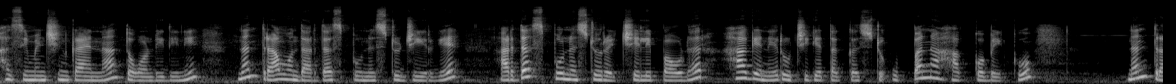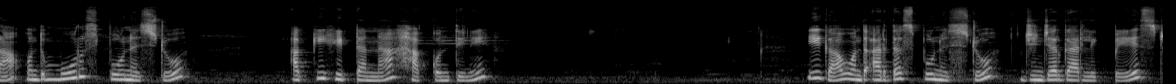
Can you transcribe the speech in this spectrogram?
ಹಸಿಮೆಣಸಿನ್ಕಾಯನ್ನು ತೊಗೊಂಡಿದ್ದೀನಿ ನಂತರ ಒಂದು ಅರ್ಧ ಸ್ಪೂನಷ್ಟು ಜೀರಿಗೆ ಅರ್ಧ ಸ್ಪೂನಷ್ಟು ರೆಡ್ ಚಿಲ್ಲಿ ಪೌಡರ್ ಹಾಗೆಯೇ ರುಚಿಗೆ ತಕ್ಕಷ್ಟು ಉಪ್ಪನ್ನು ಹಾಕ್ಕೋಬೇಕು. ನಂತರ ಒಂದು ಮೂರು ಸ್ಪೂನಷ್ಟು ಅಕ್ಕಿ ಹಿಟ್ಟನ್ನು ಹಾಕ್ಕೊತೀನಿ. ಈಗ ಒಂದು ಅರ್ಧ ಸ್ಪೂನಷ್ಟು ಜಿಂಜರ್ ಗಾರ್ಲಿಕ್ ಪೇಸ್ಟ್.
